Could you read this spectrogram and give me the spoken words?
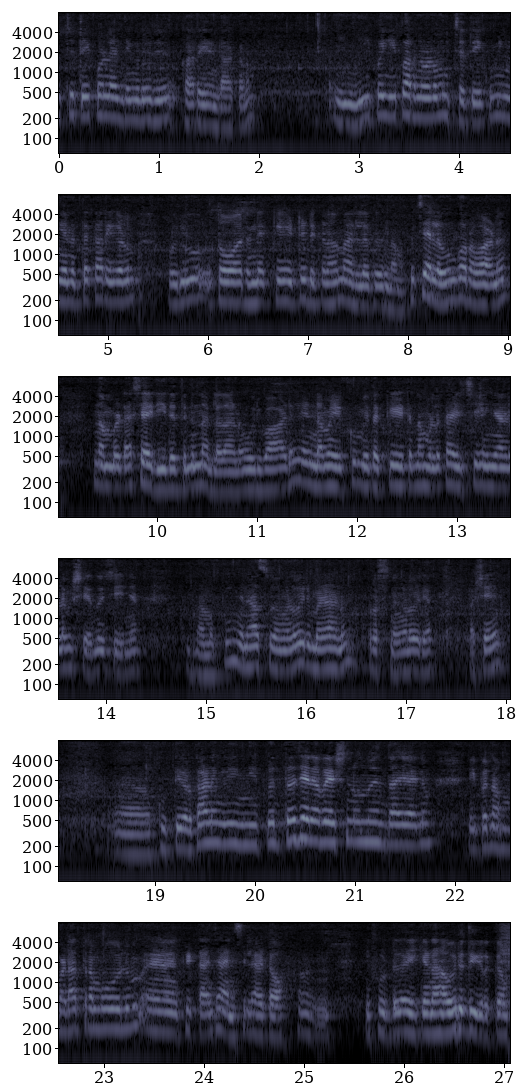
ഉച്ചത്തേക്കുള്ള എന്തെങ്കിലും ഒരു കറി ഉണ്ടാക്കണം. ഇനിയിപ്പോൾ ഈ പറഞ്ഞോണം ഉച്ചത്തേക്കും ഇങ്ങനത്തെ കറികളും ഒരു തോരനൊക്കെ ആയിട്ട് എടുക്കണം നല്ലത്. നമുക്ക് ചിലവും കുറവാണ്. നമ്മുടെ ശരീരത്തിന് നല്ലതാണ്. ഒരുപാട് എണ്ണമയക്കും ഇതൊക്കെ ആയിട്ട് നമ്മൾ കഴിച്ചു കഴിഞ്ഞാലുള്ള വിഷയം എന്ന് വെച്ച് കഴിഞ്ഞാൽ നമുക്ക് ഇങ്ങനെ അസുഖങ്ങൾ വരുമ്പോഴാണ് പ്രശ്നങ്ങൾ വരിക. പക്ഷേ കുട്ടികൾക്കാണെങ്കിൽ ഇനിയിപ്പോഴത്തെ ജനറേഷനൊന്നും എന്തായാലും ഇപ്പം നമ്മുടെ അത്ര പോലും കിട്ടാൻ ചാൻസ് ഇല്ല കേട്ടോ ഈ ഫുഡ് കഴിക്കണ ആ ഒരു ദീർഘം.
